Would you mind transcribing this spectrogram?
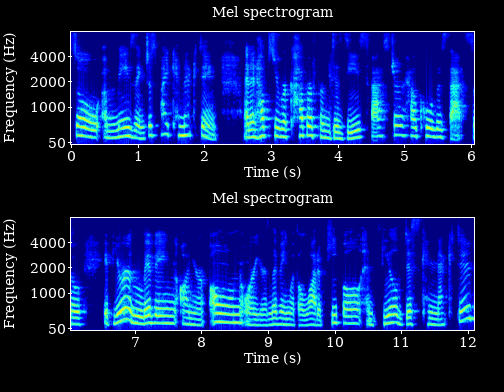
so amazing just by connecting. And it helps you recover from disease faster. How cool is that? So, if you're living on your own or you're living with a lot of people and feel disconnected,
